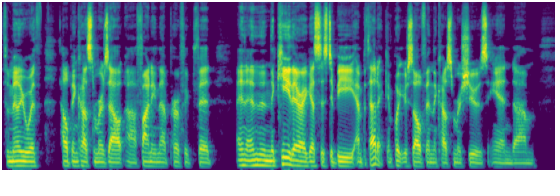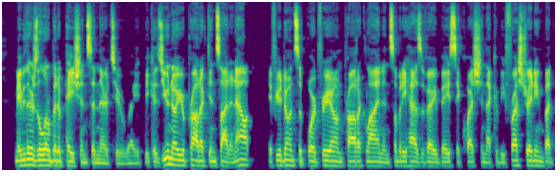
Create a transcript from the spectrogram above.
familiar with helping customers out, uh, finding that perfect fit. And, and then the key there, I guess, is to be empathetic and put yourself in the customer's shoes. And um, maybe there's a little bit of patience in there too, right? Because you know your product inside and out. If you're doing support for your own product line and somebody has a very basic question that could be frustrating, but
